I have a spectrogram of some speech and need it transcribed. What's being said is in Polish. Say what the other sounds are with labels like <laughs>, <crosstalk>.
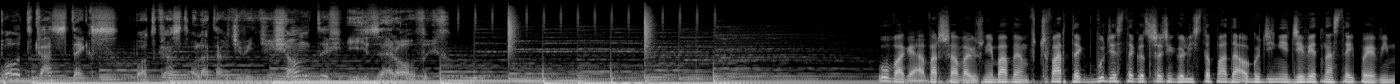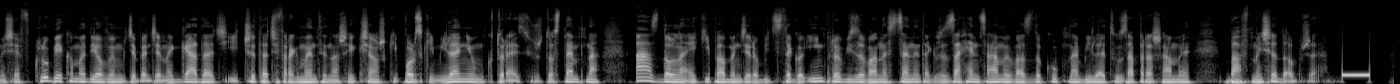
Podcast Tex. Podcast o latach 90. i zerowych. Uwaga, Warszawa już niebawem w czwartek 23 listopada o godzinie 19 pojawimy się w klubie komediowym, gdzie będziemy gadać i czytać fragmenty naszej książki Polskie Milenium, która jest już dostępna, a zdolna ekipa będzie robić z tego improwizowane sceny, także zachęcamy Was do kupna biletu, zapraszamy, bawmy się dobrze.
